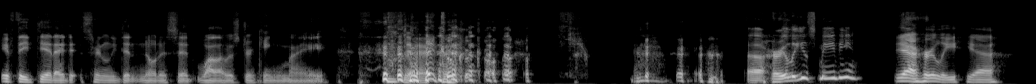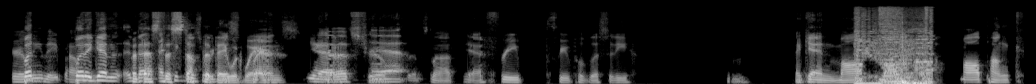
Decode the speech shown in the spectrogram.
if they did, I di- certainly didn't notice it while I was drinking my, my Coca-Cola. Uh, Hurley's maybe. yeah, Hurley. Yeah, Hurley, but they but again, But that's I the think stuff that they just would wear. brands- yeah, that's true. Yeah. That's not. yeah, free free publicity. Again, mall mall mall punk,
